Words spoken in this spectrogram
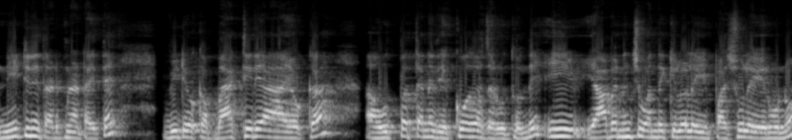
నీటిని తడిపినట్టయితే వీటి యొక్క బ్యాక్టీరియా యొక్క ఉత్పత్తి అనేది ఎక్కువగా జరుగుతుంది. ఈ యాభై నుంచి వంద కిలోల ఈ పశువుల ఎరువును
